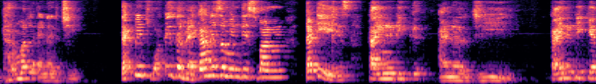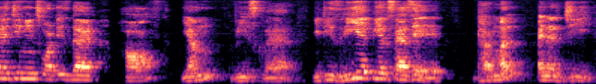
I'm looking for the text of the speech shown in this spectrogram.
thermal energy. That means what is the mechanism in this one? That is kinetic energy. Kinetic energy means what is that? Half mv square. It is reappears as a thermal energy.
